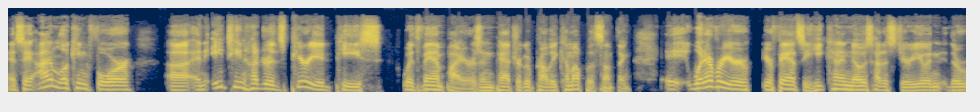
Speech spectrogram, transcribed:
and say, I'm looking for uh, an 1800s period piece with vampires, and Patrick would probably come up with something. Eh, Whatever your your fancy, he kind of knows how to steer you, and the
